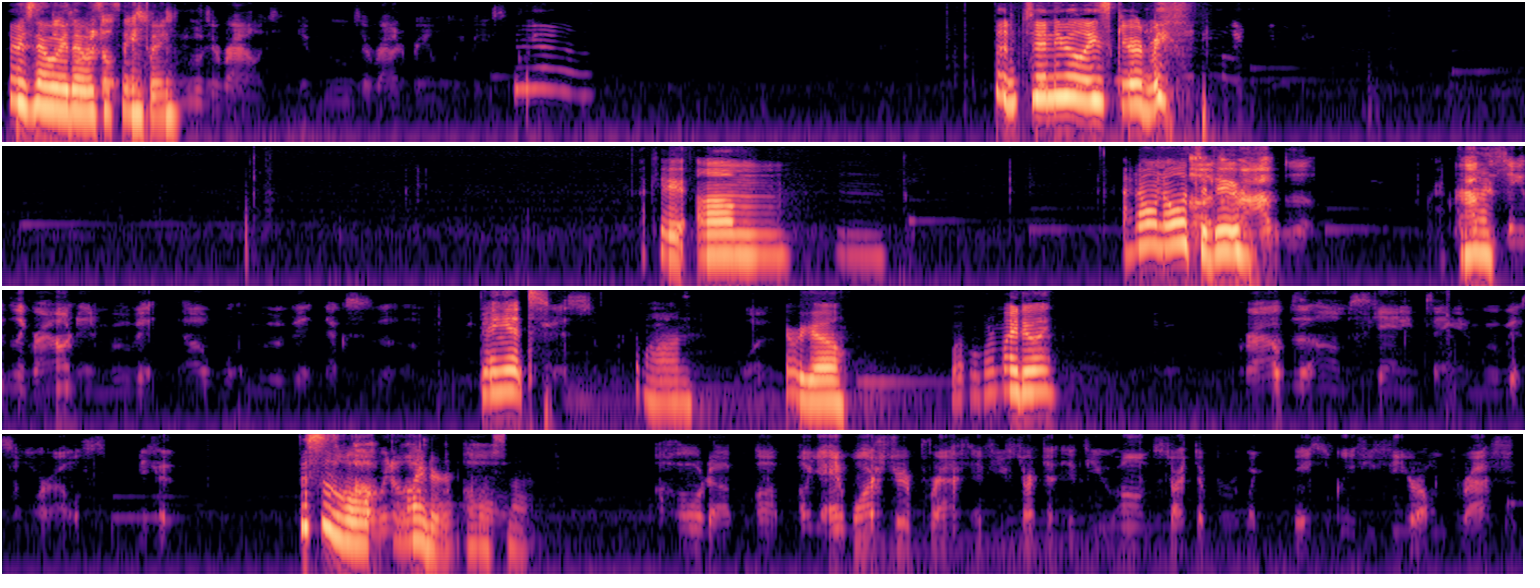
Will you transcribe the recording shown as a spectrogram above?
There's no way that was the same thing. That genuinely scared me. Okay, um... I don't know what to Uh, do. Grab the, grab the thing to the ground and move it. Uh, move it next to the. Dang it. Come on. Here we go. What, what am I doing? Grab the um This is a Uh, we don't have- lighter. No, oh. it's not. hold up. Um, oh yeah, and watch your breath. If you start to, if you um start to like basically if you see your own breath,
